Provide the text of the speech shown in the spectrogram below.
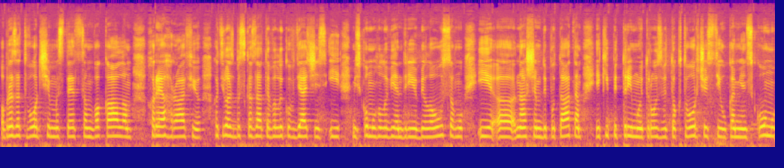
образотворчим мистецтвом, вокалом, хореографією. Хотілося б сказати велику вдячність і міському голові Андрію Білоусову, і е, нашим депутатам, які підтримують розвиток творчості у Кам'янському.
